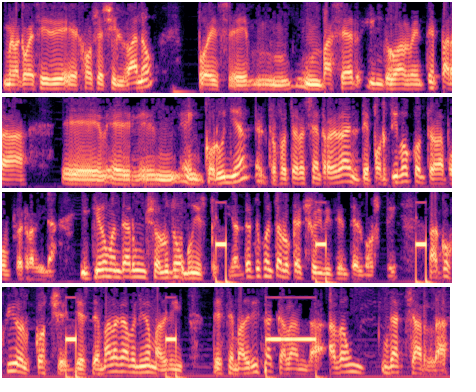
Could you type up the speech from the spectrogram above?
me lo acaba de decir eh, José Silvano, pues eh, va a ser indudablemente para eh, en, Coruña, el trofeo Teresa Herrera, el Deportivo contra la Ponferradina. Y quiero mandar un saludo muy especial. Date cuenta lo que ha hecho hoy Vicente del Bosque. Ha cogido el coche desde Málaga ha venido a Madrid, desde Madrid a Calanda, ha dado una charla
